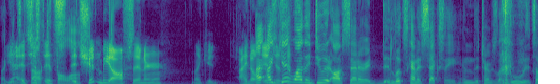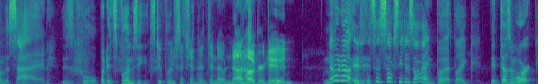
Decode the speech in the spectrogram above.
Like Yeah, it's, it's, just to it's it shouldn't be off center. Like it, I don't. I, it I just, get why they do it off center. It, it looks kind of sexy in the terms of like, ooh, it's on the side. This is cool, but it's flimsy. It's too You're flimsy. such a Nintendo nut hugger, dude. No, no, it, it's a sexy design, but like it doesn't work.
